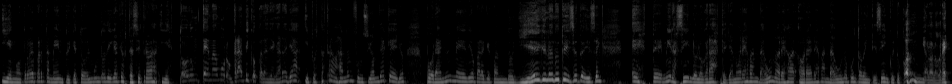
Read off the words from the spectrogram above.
y en otro departamento y que todo el mundo diga que usted sí trabaja y es todo un tema burocrático para llegar allá y tú estás trabajando en función de aquello por año y medio para que cuando llegue la noticia te dicen este, mira, sí, lo lograste, ya no eres banda 1, eres, ahora eres banda 1.25 y tú, coño, lo logré.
